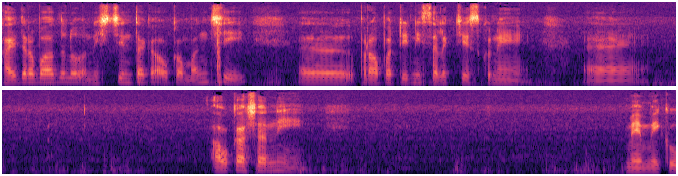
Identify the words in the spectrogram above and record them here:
హైదరాబాదులో నిశ్చింతగా ఒక మంచి ప్రాపర్టీని సెలెక్ట్ చేసుకునే అవకాశాన్ని మేము మీకు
